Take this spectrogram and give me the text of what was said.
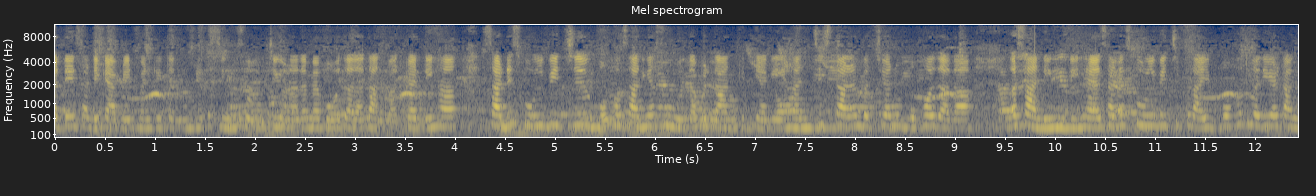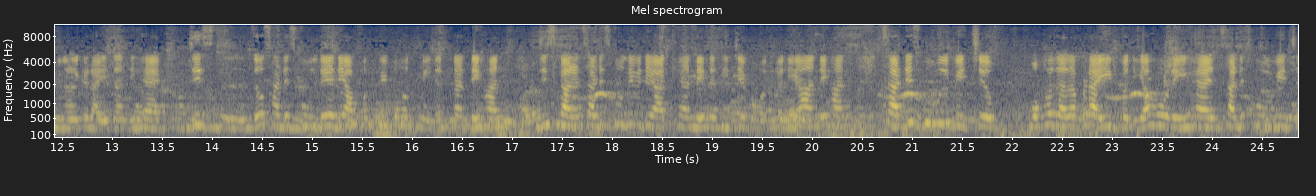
ਅਤੇ ਸਾਡੇ ਕੈਬਨਿਟ ਮੰਤਰੀ ਤਰਨਜੀਤ ਸਿੰਘ ਸੋਢੀ ਜੀ, ਉਹਨਾਂ ਦਾ ਮੈਂ ਬਹੁਤ ਜ਼ਿਆਦਾ ਧੰਨਵਾਦ ਕਰਦੀ ਹਾਂ। ਸਾਡੇ ਸਕੂਲ ਵਿੱਚ ਬਹੁਤ ਸਾਰੀਆਂ ਸਹੂਲਤਾਂ ਪ੍ਰਦਾਨ ਕੀਤੀਆਂ ਗਈਆਂ ਹਨ, ਜਿਸ ਕਾਰਨ ਬੱਚਿਆਂ ਨੂੰ ਬਹੁਤ ਜ਼ਿਆਦਾ ਆਸਾਨੀ ਹੁੰਦੀ ਹੈ। ਸਾਡੇ ਸਕੂਲ ਵਿੱਚ ਪੜ੍ਹਾਈ ਬਹੁਤ ਵਧੀਆ ਢੰਗ ਨਾਲ ਕਰਾਈ ਜਾਂਦੀ ਹੈ, ਜਿਸ ਜੋ ਸਾਡੇ ਸਕੂਲ ਦੇ ਅਧਿਆਪਕ ਵੀ ਬਹੁਤ ਮਿਹਨਤ ਕਰਦੇ ਹਨ, ਜਿਸ ਕਾਰਨ ਸਾਡੇ ਸਕੂਲ ਦੇ ਵਿਦਿਆਰਥੀਆਂ ਦੇ ਨਤੀਜੇ ਬਹੁਤ ਵਧੀਆ ਆਉਂਦੇ ਹਨ। ਸਾਡੇ ਸਕੂਲ ਵਿੱਚ ਬਹੁਤ ਜ਼ਿਆਦਾ ਪੜ੍ਹਾਈ ਵਧੀਆ ਹੋ ਰਹੀ ਹੈ। ਸਾਡੇ ਸਕੂਲ ਵਿੱਚ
